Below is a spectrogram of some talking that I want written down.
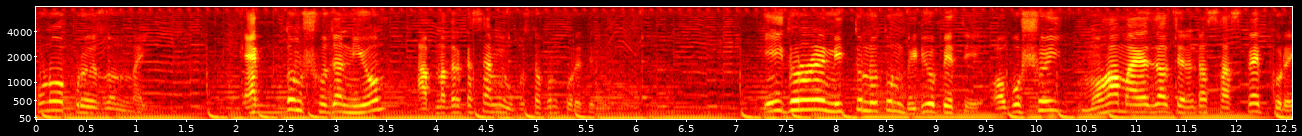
কোনো প্রয়োজন নাই। একদম সোজা নিয়ম আপনাদের কাছে আমি উপস্থাপন করে দেব। এই ধরনের নিত্য নতুন ভিডিও পেতে অবশ্যই মহা মায়াজাল চ্যানেলটা সাবস্ক্রাইব করে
